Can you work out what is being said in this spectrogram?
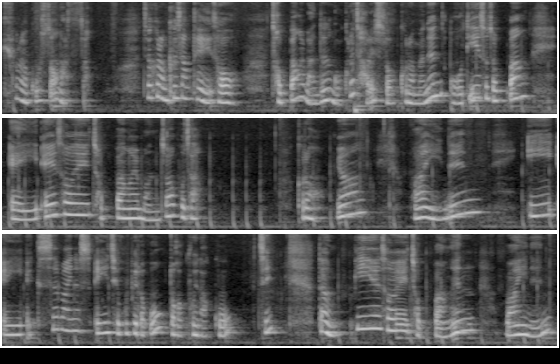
Q라고 써놨어. 자, 그럼 그 상태에서 접방을 만드는 거. 그래, 잘했어. 그러면은 어디에서 접방? A에서의 접방을 먼저 보자. 그러면 Y는 2AX-A 제곱이라고 너가 구해놨고, 그치? 다음 B에서의 접방은 Y는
